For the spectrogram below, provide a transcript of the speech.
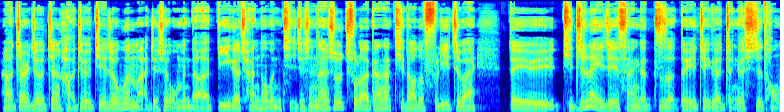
然后这儿就正好就接着问嘛，就是我们的第一个传统问题，就是南叔除了刚刚提到的福利之外，对体制内这三个字，对这个整个系统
